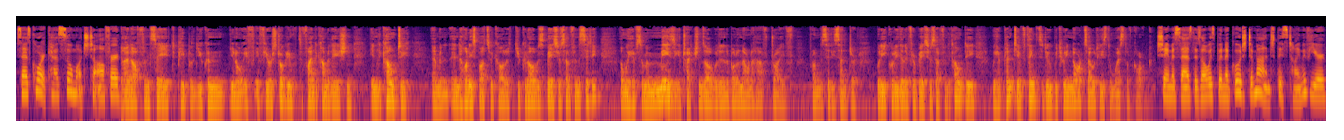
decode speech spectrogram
says Cork has so much to offer. I'd often say to people, you can, you know, if, if you're struggling to find accommodation in the county, um, in, in the honey spots we call it, you can always base yourself in the city. And we have some amazing attractions all within about an hour and a half drive from the city centre. But equally, then, if you're based yourself in the county, we have plenty of things to do between north, south, east, and west of Cork. Seamus says there's always been a good demand this time of year.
